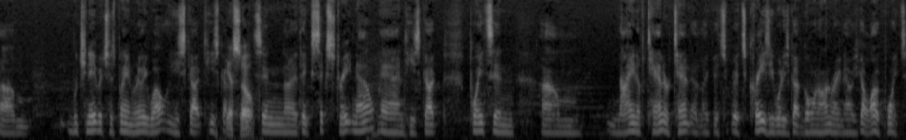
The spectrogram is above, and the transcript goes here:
Um, Buchnevich is playing really well. He's got he's got Guess points so. in I think six straight now, mm-hmm. and he's got points in um, nine of ten or ten. Uh, like it's it's crazy what he's got going on right now. He's got a lot of points.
